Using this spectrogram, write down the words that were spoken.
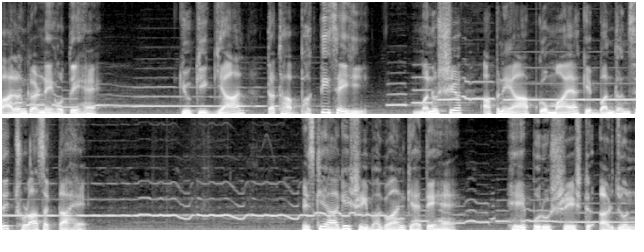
पालन करने होते हैं, क्योंकि ज्ञान तथा भक्ति से ही मनुष्य अपने आप को माया के बंधन से छुड़ा सकता है। इसके आगे श्री भगवान कहते हैं, हे पुरुष श्रेष्ठ अर्जुन,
